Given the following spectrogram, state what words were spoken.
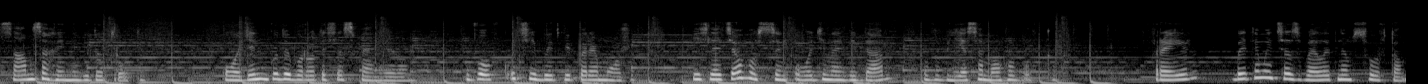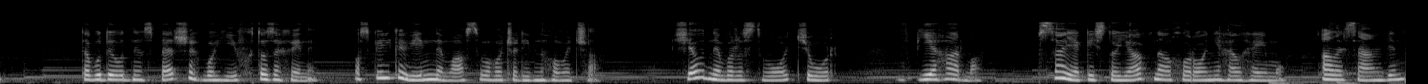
сам загине від отрути. Одін буде боротися з Фенріром. Вовк у цій битві переможе. Після цього син Одіна Відар вб'є самого вовка. Фрейр битиметься з велетнем Суртом та буде одним з перших богів, хто загине, оскільки він не мав свого чарівного меча. Ще одне божество Тюр вб'є Гарма, пса, який стояв на охороні Гелгейму, але сам він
